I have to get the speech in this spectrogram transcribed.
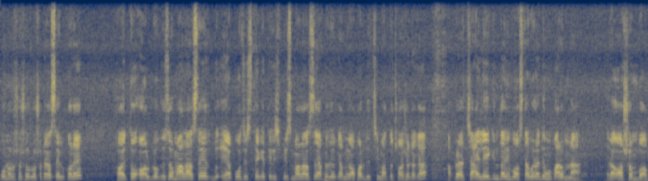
পনেরোশো, ষোলোশো টাকা সেল করে। হয়তো অল্প কিছু মাল আছে পঁচিশ থেকে তিরিশ পিস মাল আছে, আপনাদেরকে আমি অফার দিচ্ছি মাত্র ছয়শো টাকা। আপনারা চাইলেই কিন্তু আমি বস্তা ভরে দিব পারব না। এটা অসম্ভব।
